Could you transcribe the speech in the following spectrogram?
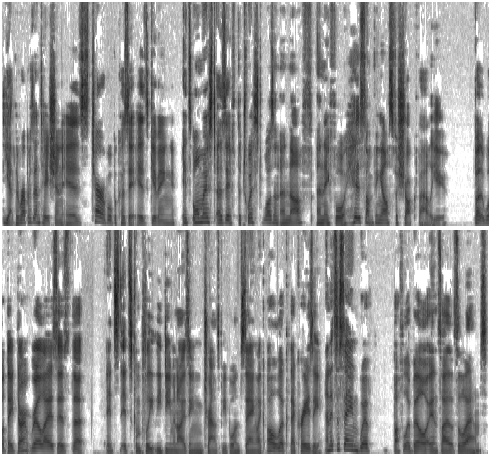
yeah, the representation is terrible because it is giving, it's almost as if the twist wasn't enough and they thought, here's something else for shock value. But what they don't realize is that it's, it's completely demonizing trans people and saying like, oh, look, they're crazy. And it's the same with Buffalo Bill in Silence of the Lambs.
